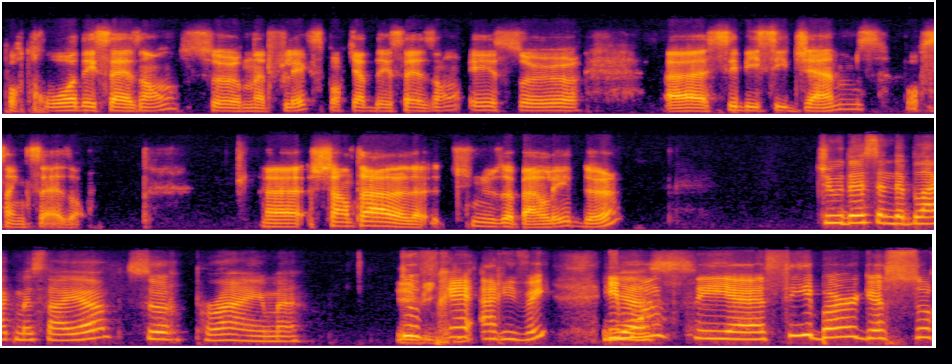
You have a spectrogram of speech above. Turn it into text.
pour trois des saisons, sur Netflix pour quatre des saisons et sur euh, CBC Gems pour cinq saisons. Euh, Chantal, tu nous as parlé de Judas and the Black Messiah sur Prime. Tout frais arrivé. Et Yes. moi, c'est euh, Seaburg sur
